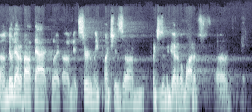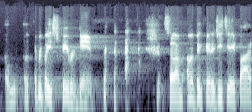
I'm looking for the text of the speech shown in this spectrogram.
Um, no doubt about that, but um, it certainly punches um, punches in the gut of a lot of uh, a, a, everybody's favorite game. so I'm, I'm a big fan of GTA 5.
